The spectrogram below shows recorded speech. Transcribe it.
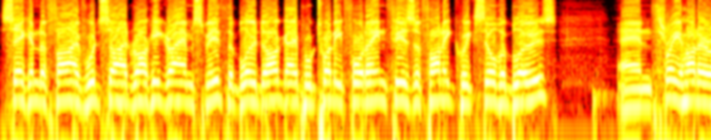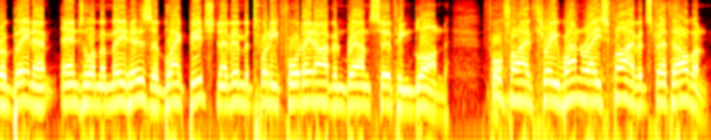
Second to five, Woodside Rocky, Graham Smith, the Blue Dog, April 2014, Fearsophonic, Quicksilver Blues. And three Hot Arabina, Angela Mamitas, a Black Bitch, November 2014, Ivan Brown Surfing Blonde. 4531, race five at Strathalbyn.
